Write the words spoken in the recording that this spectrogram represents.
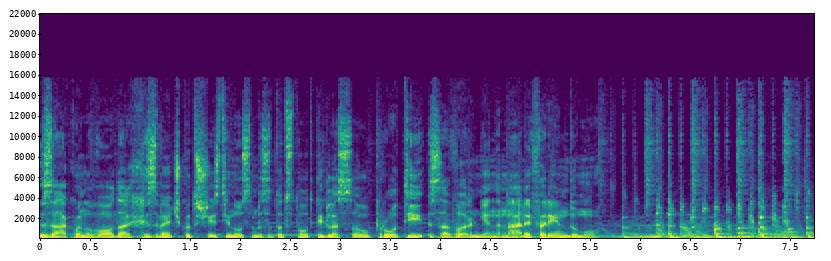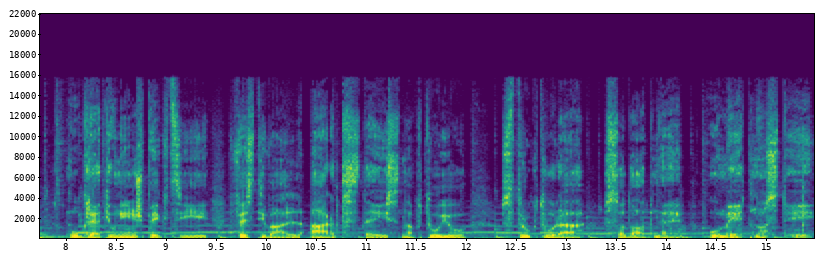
Zakon o vodah z več kot 86 odstotki glasov proti zavrnjen na referendumu. V kreativni inšpekciji festival Art Stays na Ptuju, struktura sodobne umetnosti.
